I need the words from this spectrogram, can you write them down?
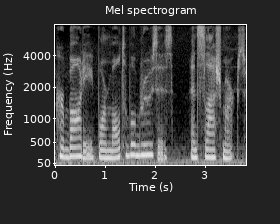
Her body bore multiple bruises and slash marks.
